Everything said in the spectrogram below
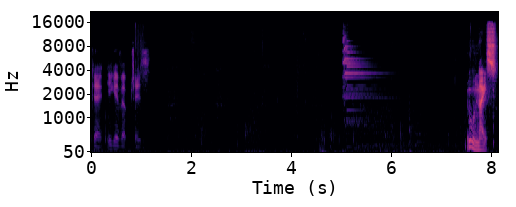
Okay, he gave up chase. Ooh, nice.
